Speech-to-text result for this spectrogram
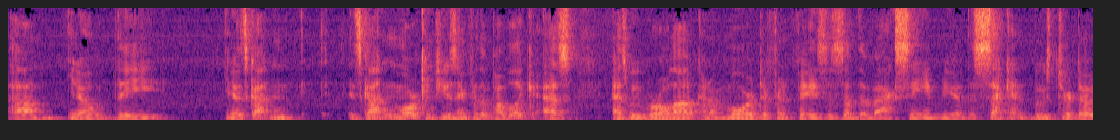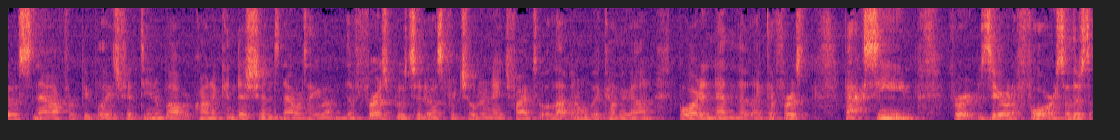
Um, you know, the you know, it's gotten it's gotten more confusing for the public as as we roll out kind of more different phases of the vaccine. We have the second booster dose now for people age 15 and above with chronic conditions. Now we're talking about the first booster dose for children age 5 to 11 will be coming on board, and then the, like the first vaccine for 0 to 4. So there's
